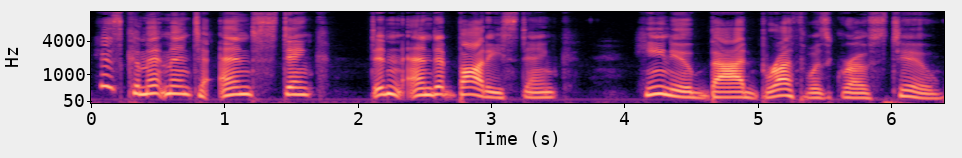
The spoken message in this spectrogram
His commitment to end stink didn't end at body stink. He knew bad breath was gross too.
